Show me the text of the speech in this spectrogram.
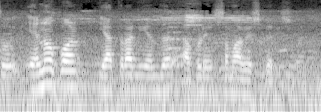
તો એનો પણ યાત્રાની અંદર આપણે સમાવેશ કરીશું.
